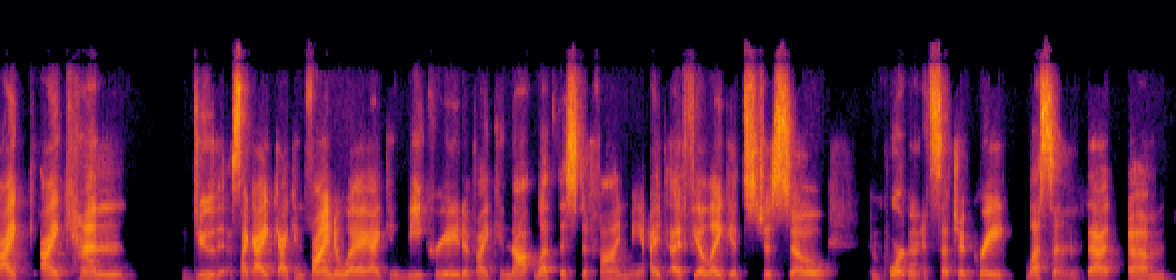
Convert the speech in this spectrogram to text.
I I can do this. Like I, I can find a way, I can be creative. I cannot let this define me. I, I feel like it's just so important. It's such a great lesson that um,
